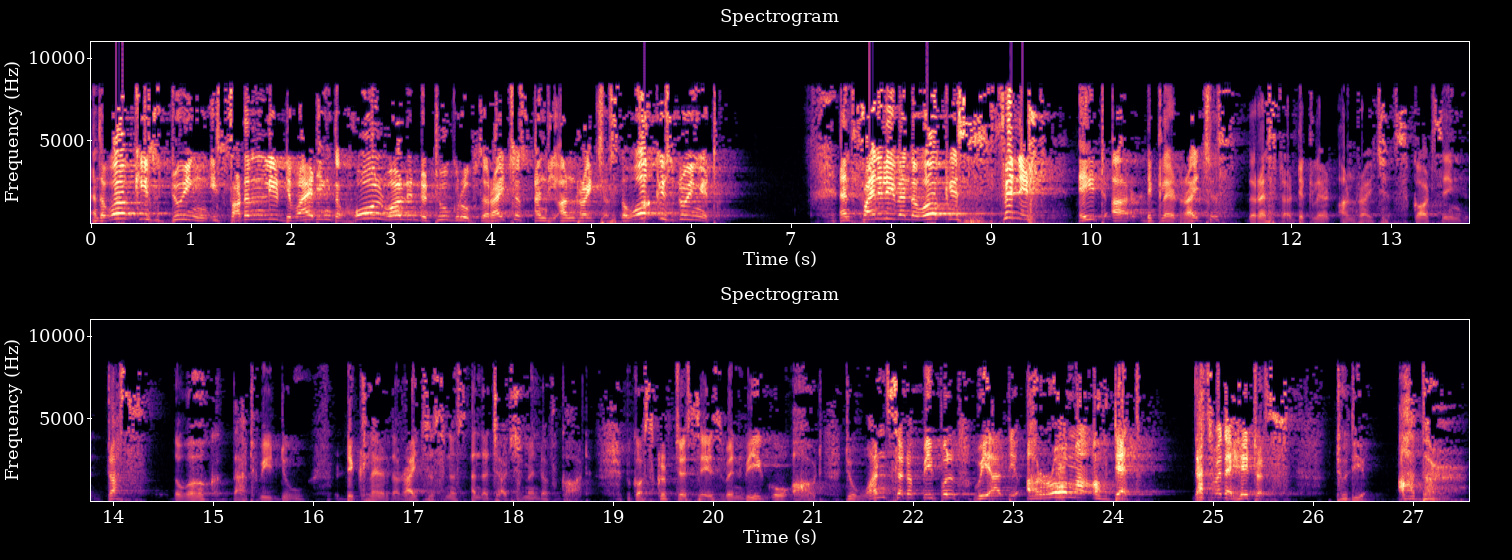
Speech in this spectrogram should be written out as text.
And the work he's doing is suddenly dividing the whole world into two groups, the righteous and the unrighteous. The work is doing it. And finally when the work is finished, eight are declared righteous, the rest are declared unrighteous. God saying, thus the work that we do declare the righteousness and the judgment of God. Because scripture says when we go out to one set of people, we are the aroma of death. That's why they hate us. To the other,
